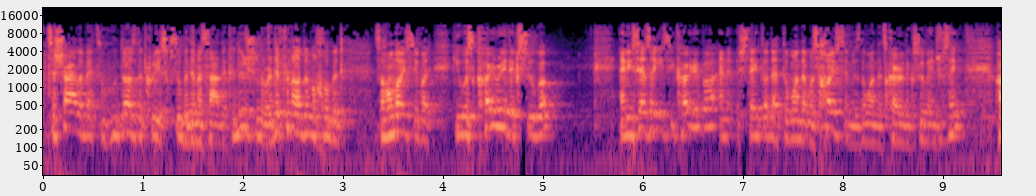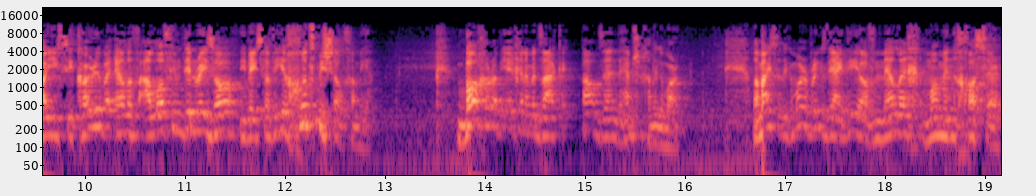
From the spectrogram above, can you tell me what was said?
It's a shayla betzim, who does the kriyas ksuba, the Masada Kedushin, or a different Adam Mechubit. It's a whole noisy, but he was koiri the ksuba, and he says Hayisi Kariba, and stated that the one that was Chaysim is the one that's Kariba Ksuba. Interesting. Hayisi Kariba Elif Alofim Din Reizov Nivei Safiyah Chutz Mishel Chamiyah. Bocher Rabbi Yechon Amitzake. Bald Zen the Hemshech of the Gemara. Lamaisa the Gemara brings the idea of Melech Momin Choser.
